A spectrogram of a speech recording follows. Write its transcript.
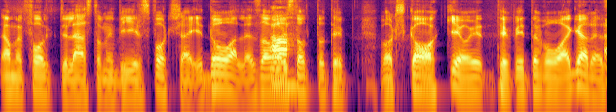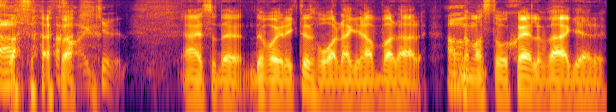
ja, men folk du läste om i bilsport, så här, idoler, så har man Ja. ju stått och typ varit skakig och typ inte vågade. Ja. Så, så här. Nej, så det, det var ju riktigt hårda grabbar där. Ja. När man står själv väger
